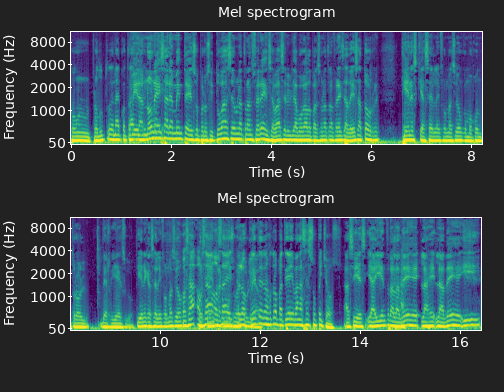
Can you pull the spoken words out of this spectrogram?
con productos de narcotráfico. Mira, no necesariamente eso, pero si tú vas a hacer una transferencia, vas a servir de abogado para hacer una transferencia de esa torre, tienes que hacer la información como control de riesgo. Tienes que hacer la información. O sea, o sea, o sea los clientes de nosotros partida van a ser sospechosos. Así es, y ahí entra la, DG, la, la DGI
